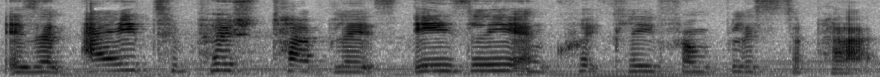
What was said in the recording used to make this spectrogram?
is an aid to push tablets easily and quickly from blister pack.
